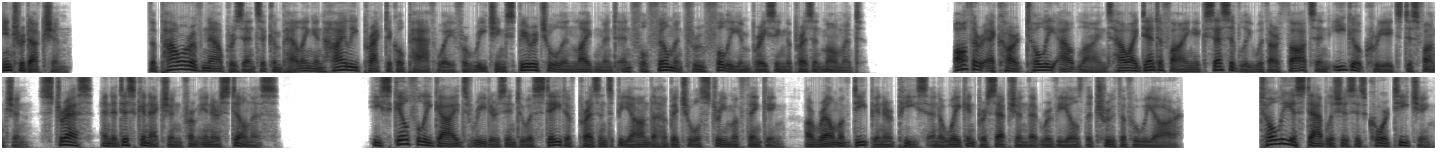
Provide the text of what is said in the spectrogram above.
Introduction The power of now presents a compelling and highly practical pathway for reaching spiritual enlightenment and fulfillment through fully embracing the present moment. Author Eckhart Tolle outlines how identifying excessively with our thoughts and ego creates dysfunction, stress, and a disconnection from inner stillness. He skillfully guides readers into a state of presence beyond the habitual stream of thinking, a realm of deep inner peace and awakened perception that reveals the truth of who we are. Tolle establishes his core teaching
